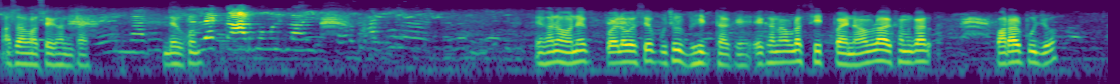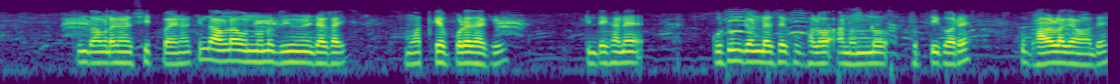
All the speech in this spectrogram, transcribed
আষাঢ় মাসে এখানটায়। দেখুন। এখানে অনেক পয়লা বৈশাখে প্রচুর ভিড় থাকে। এখানে আমরা সিট পাই না। আমরা এখানকার পাড়ার পুজো। কিন্তু আমরা এখানে সিট পাই না। কিন্তু আমরা অন্য অন্য বিভিন্ন জায়গায় মদ খেয়ে পড়ে থাকি। কিন্তু এখানে কুটুমজনরা এসে খুব ভালো আনন্দ ফুর্তি করে। খুব ভালো লাগে আমাদের।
